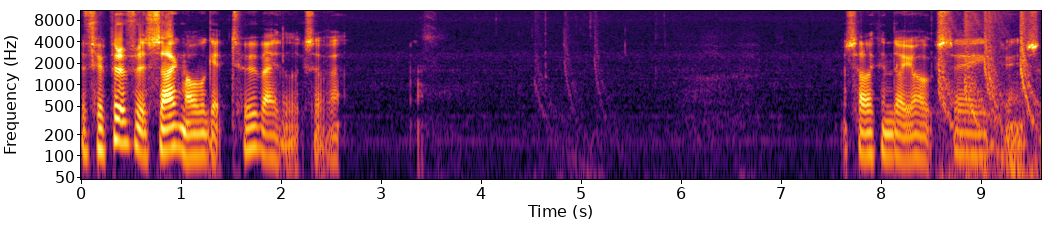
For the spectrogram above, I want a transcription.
If we put it through the sag mill, we'll get two by the looks of it. Silicon dioxide, grains.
